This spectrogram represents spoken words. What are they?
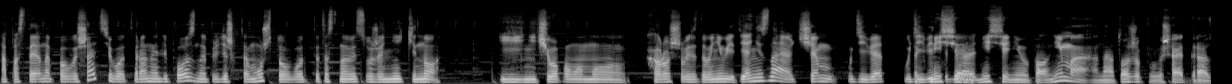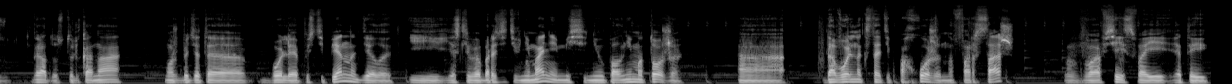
а постоянно повышать его, ты рано или поздно придешь к тому, что вот это становится уже не кино. И ничего, по-моему, хорошего из этого не выйдет. Я не знаю, чем удивят, Так удивит миссия, тебя миссия невыполнима, она тоже повышает градус, градус, только она, может быть, это более постепенно делает. И если вы обратите внимание, миссия невыполнима тоже а, довольно, кстати, похожа на форсаж во всей своей этой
